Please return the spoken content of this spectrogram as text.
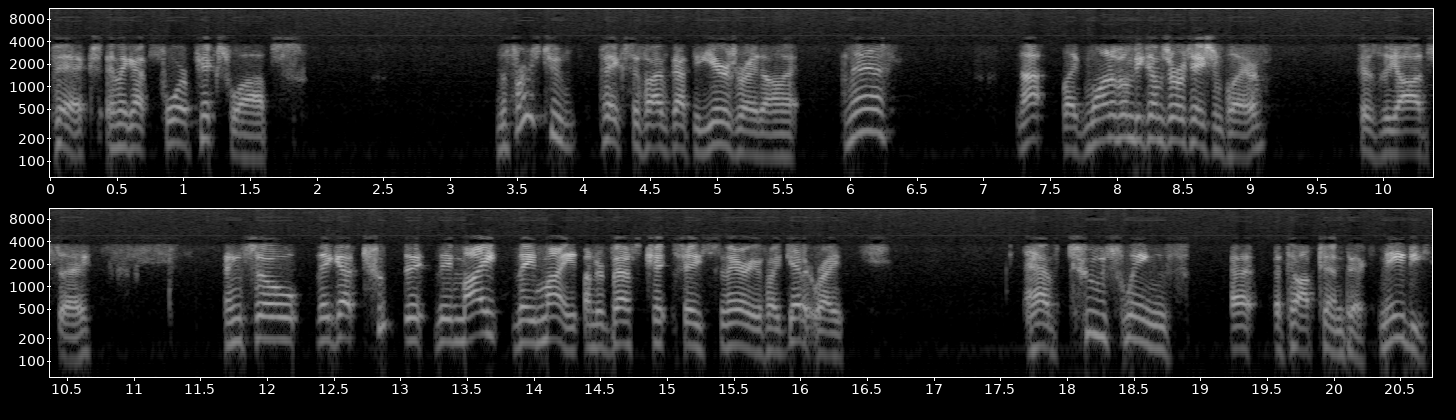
picks and they got four pick swaps. The first two picks, if I've got the years right on it, eh, not like one of them becomes a rotation player because the odds say. And so they got two, they, they might, they might under best case scenario, if I get it right, have two swings at a top 10 pick, maybe.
